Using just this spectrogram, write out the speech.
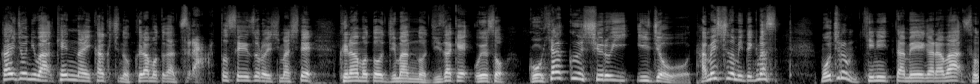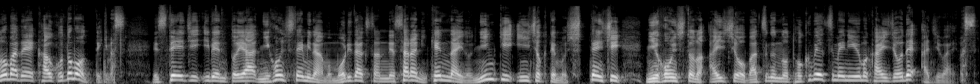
会場には県内各地の蔵元がずらーっと勢揃いしまして、蔵元自慢の地酒およそ500種類以上を試し飲みできます。もちろん気に入った銘柄はその場で買うこともできます。ステージイベントや日本酒セミナーも盛りだくさんで、さらに県内の人気飲食店も出店し、日本酒との相性抜群の特別メニューも会場で味わえます。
